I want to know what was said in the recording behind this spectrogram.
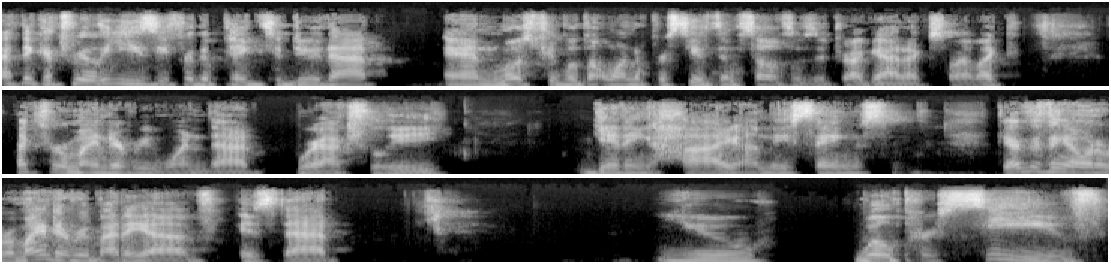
I think it's really easy for the pig to do that, and most people don't want to perceive themselves as a drug addict. So I like like to remind everyone that we're actually getting high on these things. The other thing I want to remind everybody of is that you will perceive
